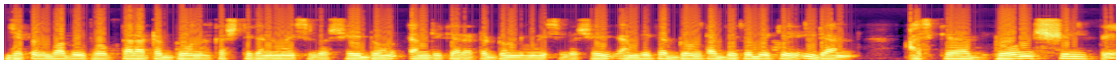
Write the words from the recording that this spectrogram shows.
যে কোনো ভাবে হোক, তারা একটা ড্রোন আকাশ থেকে নামাইছিল। সেই ড্রোন আমেরিকার একটা ড্রোন নামাইছিল। সেই আমেরিকার ড্রোনটা দেখে দেখে ইরান আজকে ড্রোন শিল্পে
